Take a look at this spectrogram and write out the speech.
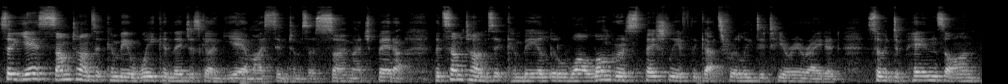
So yes, sometimes it can be a week and they're just going, yeah, my symptoms are so much better. But sometimes it can be a little while longer, especially if the gut's really deteriorated. So it depends on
